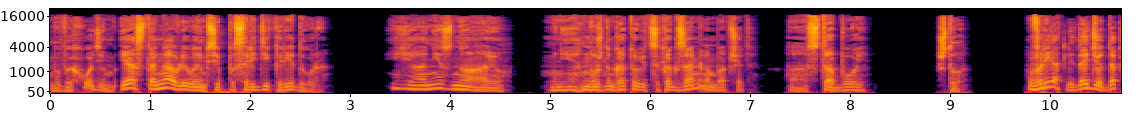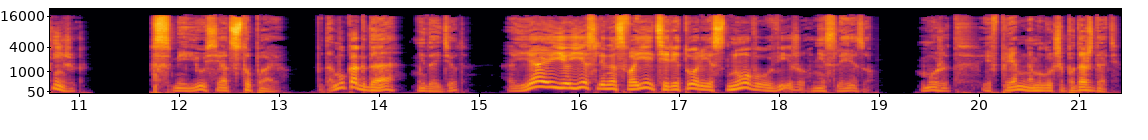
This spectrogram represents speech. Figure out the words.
Мы выходим и останавливаемся посреди коридора. Я не знаю. Мне нужно готовиться к экзаменам вообще-то. А с тобой? Что? Вряд ли дойдет до книжек. Смеюсь и отступаю, потому когда не дойдет. Я ее, если на своей территории снова увижу, не слезу. Может, и впрямь нам лучше подождать,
